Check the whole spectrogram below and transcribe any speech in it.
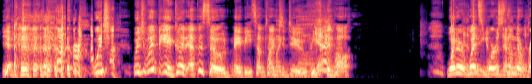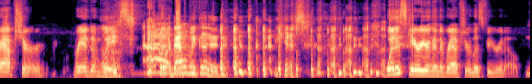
Yeah. which which would be a good episode maybe sometime My to do. Yeah. Can all- What are Yeah, what's you go. Put worse than the the list. rapture? Random Uh-huh. Oh, that would be good. yes, what is scarier than the rapture? Let's figure it out. I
